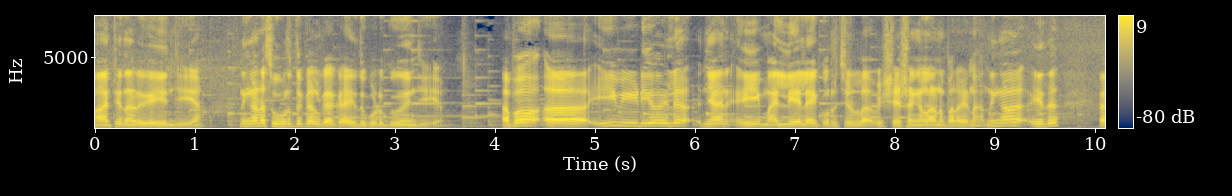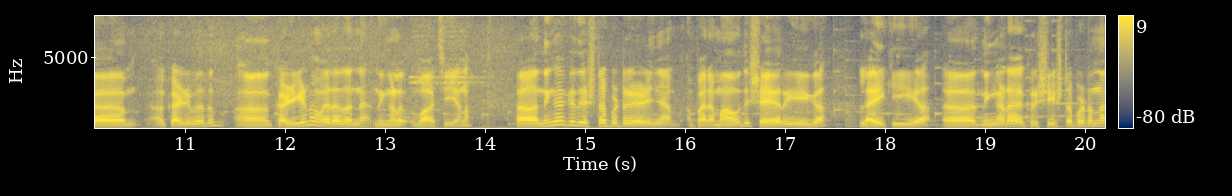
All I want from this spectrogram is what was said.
മാറ്റി നടുകയും ചെയ്യാം. നിങ്ങളുടെ സുഹൃത്തുക്കൾക്കൊക്കെ ഇത് കൊടുക്കുകയും ചെയ്യാം. അപ്പോൾ ഈ വീഡിയോയിൽ ഞാൻ ഈ മല്ലിയിലയെക്കുറിച്ചുള്ള വിശേഷങ്ങളാണ് പറയുന്നത്. നിങ്ങൾ ഇത് കഴിവതും കഴിയണ വരെ തന്നെ നിങ്ങൾ വാച്ച് ചെയ്യണം. നിങ്ങൾക്കിത് ഇഷ്ടപ്പെട്ട് കഴിഞ്ഞാൽ പരമാവധി ഷെയർ ചെയ്യുക ലൈക്ക് ചെയ്യുക. നിങ്ങളുടെ കൃഷി ഇഷ്ടപ്പെടുന്ന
